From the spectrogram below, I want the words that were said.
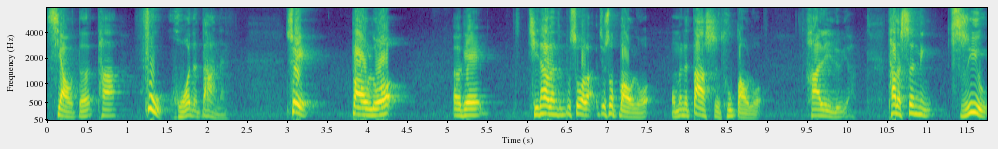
晓得他复活的大能。所以保罗，OK，其他人就不说了，就说保罗，我们的大使徒保罗，哈利路亚，他的生命只有。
